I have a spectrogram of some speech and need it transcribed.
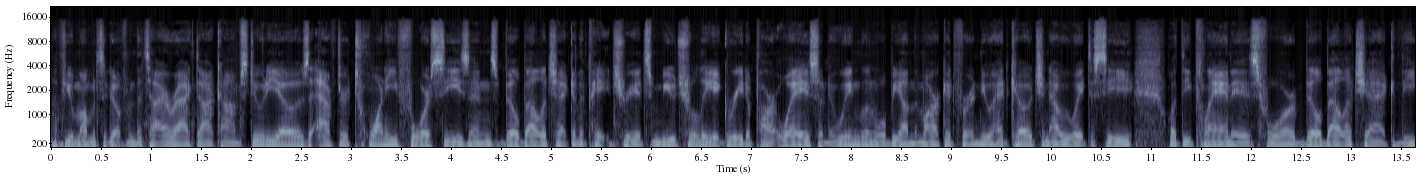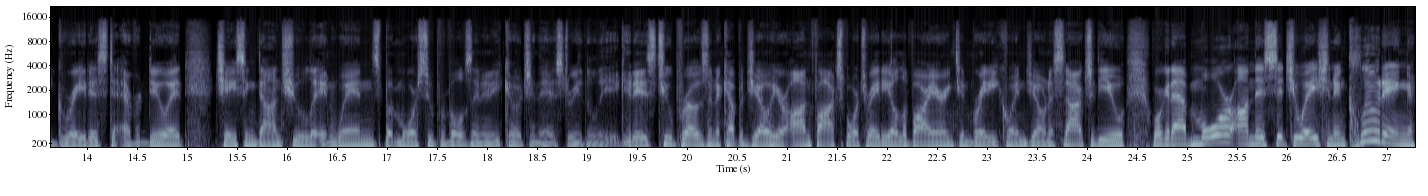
a few moments ago from the TireRack.com studios. After 24 seasons, Bill Belichick and the Patriots mutually agree to part ways. So New England will be on the market for a new head coach. And now we wait to see what the plan is for Bill Belichick, the greatest to ever do it, chasing Don Shula in wins, but more Super Bowls than any coach in the history of the league. It is two pros and a cup of Joe here on Fox Sports Radio. LaVar Arrington, Brady Quinn, Jonas Knox with you. We're going to have more on this situation, including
